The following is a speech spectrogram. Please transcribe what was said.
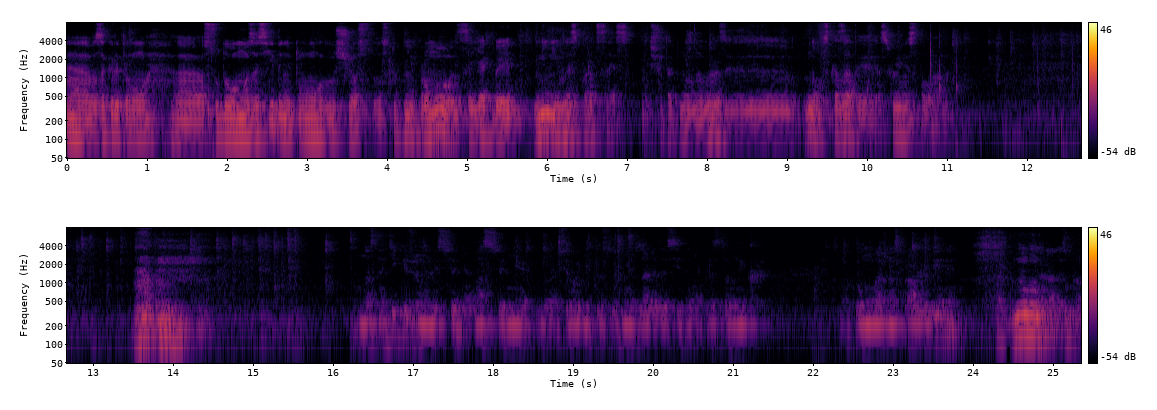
е, в закритому е, судовому засіданні, тому що вступні промови це якби міні-лес процес, якщо так можна е, ну, сказати своїми словами. У нас не тільки журналіст сьогодні, у нас сьогодні, е, сьогодні присутній в залі засідання представник повноважної справ людини. Ну, справ.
